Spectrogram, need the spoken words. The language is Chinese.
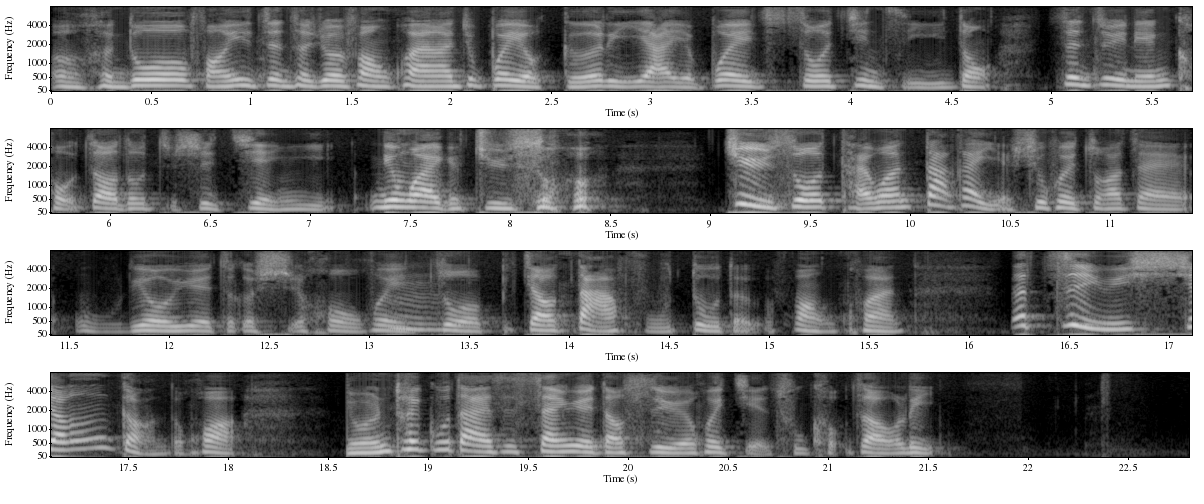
嗯，很多防疫政策就会放宽啊，就不会有隔离呀、啊，也不会说禁止移动，甚至于连口罩都只是建议。另外一个，据说，据说台湾大概也是会抓在五六月这个时候会做比较大幅度的放宽。嗯、那至于香港的话，有人推估大概是三月到四月会解除口罩令。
